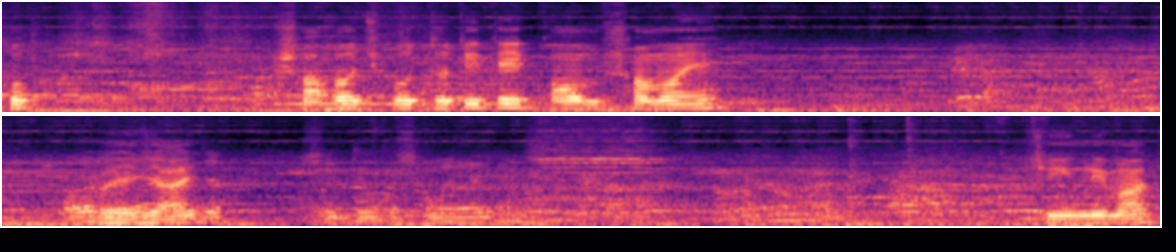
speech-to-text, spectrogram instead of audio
খুব সহজ পদ্ধতিতে কম সময়ে হয়ে যায়। চিংড়ি মাছ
